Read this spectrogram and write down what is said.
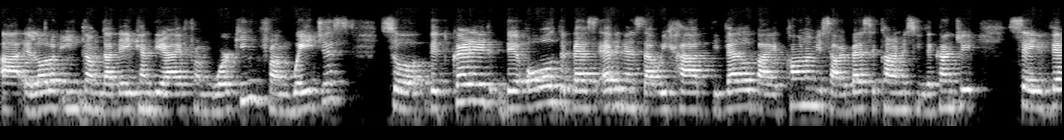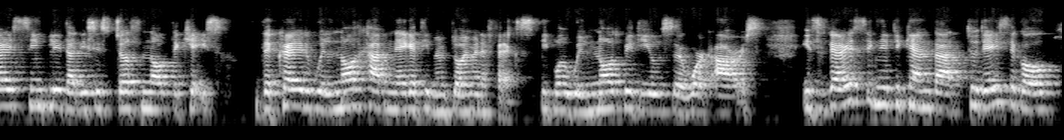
uh, a lot of income that they can derive from working, from wages. So the credit, the, all the best evidence that we have developed by economists, our best economists in the country, say very simply that this is just not the case. The credit will not have negative employment effects. People will not reduce their work hours. It's very significant that two days ago,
